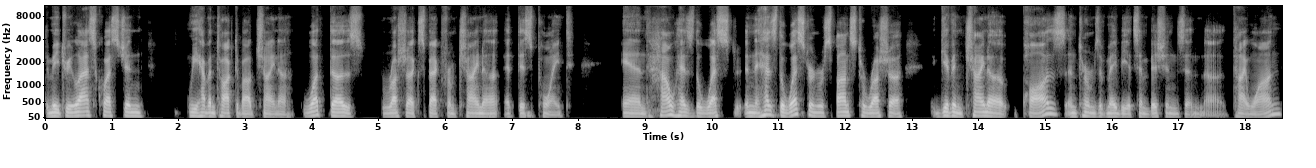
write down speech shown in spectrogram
Dimitri, last question. We haven't talked about China. What does Russia expect from China at this point? And how has the West and has the Western response to Russia given China pause in terms of maybe its ambitions in uh, Taiwan,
